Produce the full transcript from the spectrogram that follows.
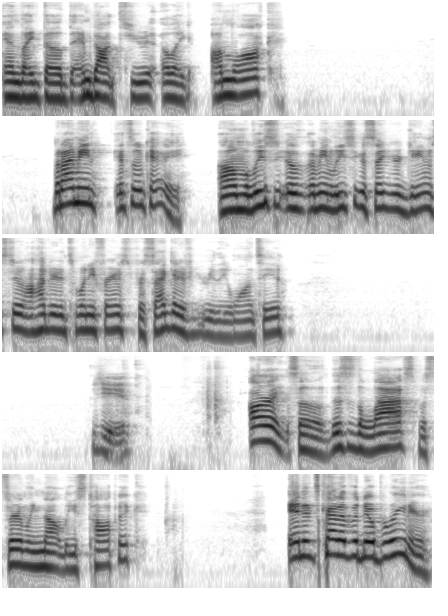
and like the the M.2 uh, like unlock. But I mean, it's okay. Um, at least uh, I mean, at least you can set your games to 120 frames per second if you really want to. Yeah. All right, so this is the last but certainly not least topic. And it's kind of a no-brainer.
